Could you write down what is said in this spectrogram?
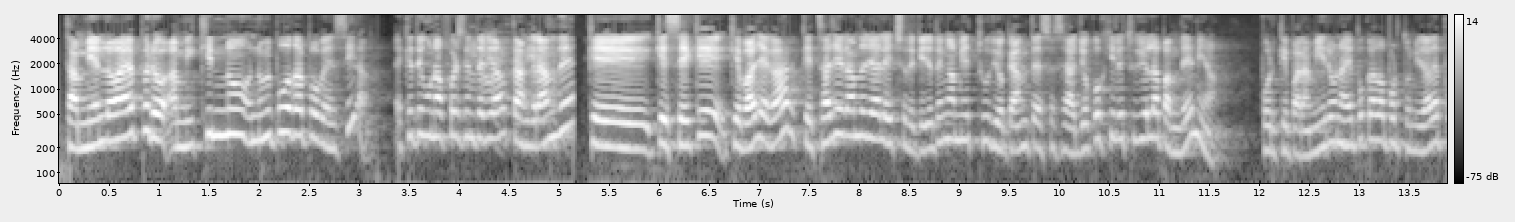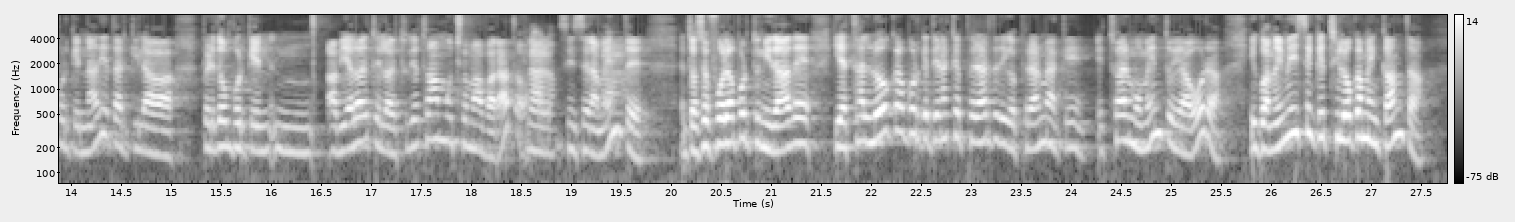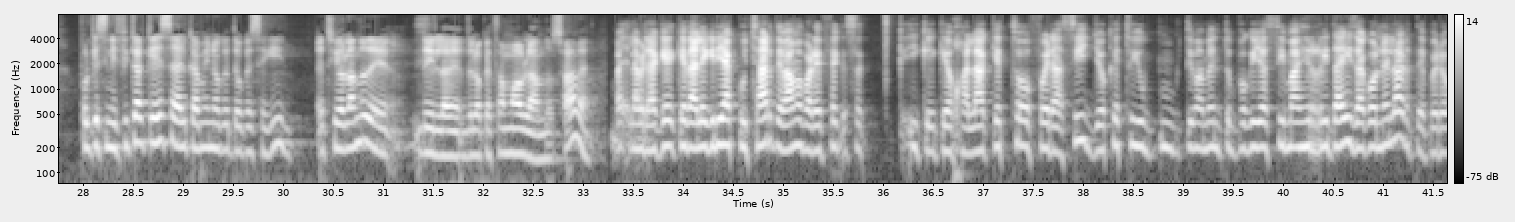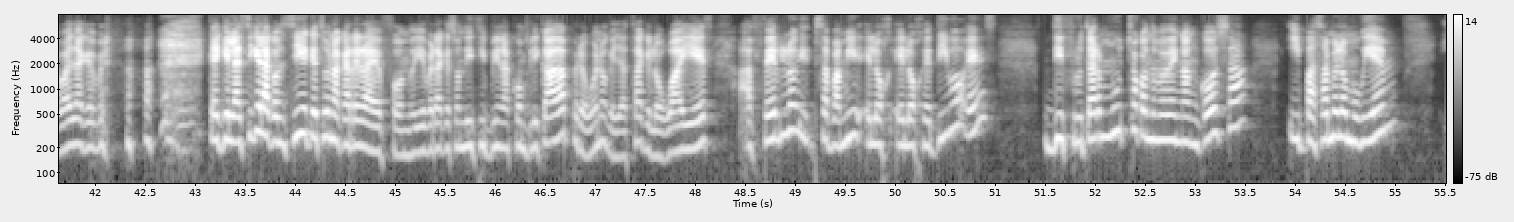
también lo es, pero a mí es que no, no me puedo dar por vencida. Es que tengo una fuerza interior tan grande que, que sé que, que, va a llegar, que está llegando ya el hecho de que yo tenga mi estudio, que antes, o sea, yo cogí el estudio en la pandemia, porque para mí era una época de oportunidades, porque nadie te alquilaba, perdón, porque mm, había los, los estudios estaban mucho más baratos, claro. sinceramente. Entonces fue la oportunidad de, y estás loca porque tienes que esperarte, digo, ¿esperarme a qué? Esto es el momento y ahora. Y cuando a mí me dicen que estoy loca, me encanta porque significa que ese es el camino que tengo que seguir. Estoy hablando de, de, lo que estamos hablando, ¿sabes? La verdad que, da alegría escucharte, vamos, parece que, y que, que, ojalá que esto fuera así. Yo es que estoy últimamente un poquillo así más irritadita con el arte, pero vaya que que quien la sigue la consigue, que esto es una carrera de fondo. Y es verdad que son disciplinas complicadas, pero bueno, que ya está, que lo guay es hacerlo. Y, o sea, para mí el, el objetivo es disfrutar mucho cuando me vengan cosas y pasármelo muy bien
